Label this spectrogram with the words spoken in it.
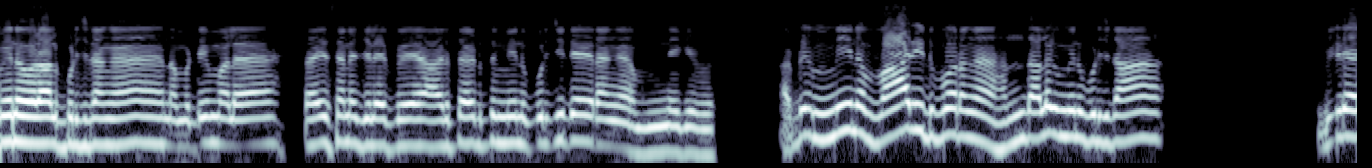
மீன் ஒரு ஆள் பிடிச்சிட்டாங்க. நம்ம டீமால சைஸான ஜிலேபி? அடுத்து அடுத்து மீன் பிடிச்சிட்டே இருக்கிறாங்க. இன்னைக்கு அப்படியே மீனை வாரிட்டு போறேங்க. அந்த அளவுக்கு மீன் பிடிச்சிட்டான். வீடியோ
